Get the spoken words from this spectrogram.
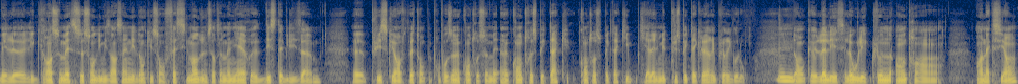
Mais les grands sommets, ce sont des mises en scène et donc ils sont facilement, d'une certaine manière, euh, déstabilisables, euh, puisqu'en fait, on peut proposer un contre-sommet, un contre-spectacle, contre-spectacle qui, qui, est à la limite plus spectaculaire et plus rigolo. Mmh. Donc euh, là, c'est là où les clowns entrent en, en action.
